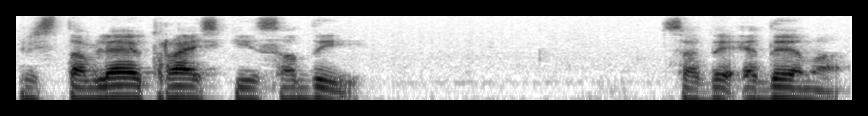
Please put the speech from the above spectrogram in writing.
представляют райские сады, сады Эдема.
